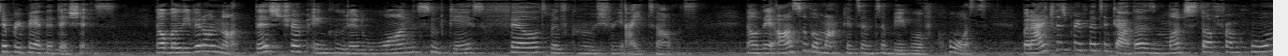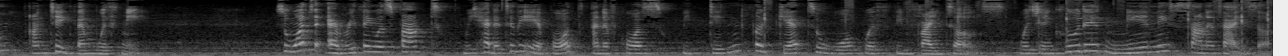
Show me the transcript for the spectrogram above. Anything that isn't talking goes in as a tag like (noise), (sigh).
to prepare the dishes. Now, believe it or not, this trip included one suitcase filled with grocery items. Now, there are supermarkets in Tobago, of course, but I just prefer to gather as much stuff from home and take them with me. So once everything was packed, we headed to the airport and of course we didn't forget to work with the vitals which included mainly sanitizer.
